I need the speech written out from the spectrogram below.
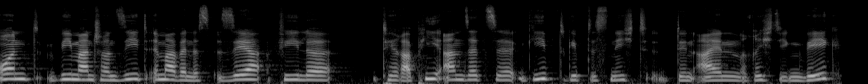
Und wie man schon sieht, immer wenn es sehr viele Therapieansätze gibt, gibt es nicht den einen richtigen Weg.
